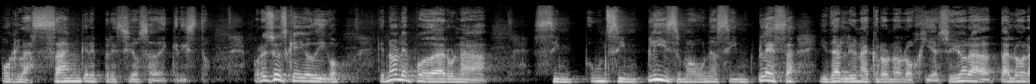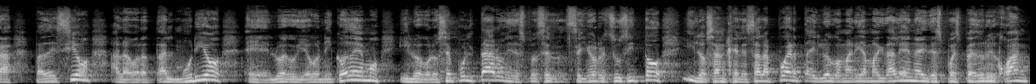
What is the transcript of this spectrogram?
por la sangre preciosa de Cristo. Por eso es que yo digo que no le puedo dar una un simplismo, una simpleza y darle una cronología. El Señor a tal hora padeció, a la hora tal murió, eh, luego llegó Nicodemo y luego lo sepultaron y después el Señor resucitó y los ángeles a la puerta y luego María Magdalena y después Pedro y Juan.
